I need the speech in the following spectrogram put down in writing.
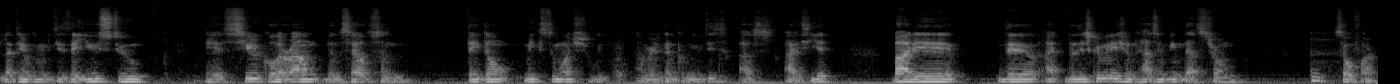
Latino communities, they used to uh, circle around themselves and they don't mix too much with American communities, as I see it. But uh, the uh, the discrimination hasn't been that strong Mm. so far.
